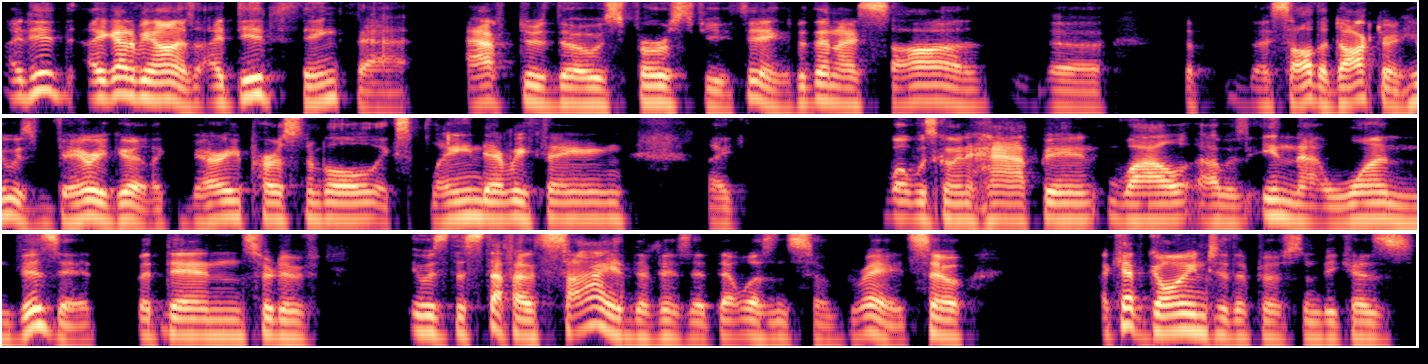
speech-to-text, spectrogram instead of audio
I did. I got to be honest. I did think that after those first few things, but then I saw the, the I saw the doctor and he was very good, like very personable, explained everything, like what was going to happen while I was in that one visit, but then sort of it was the stuff outside the visit that wasn't so great. So I kept going to the person because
